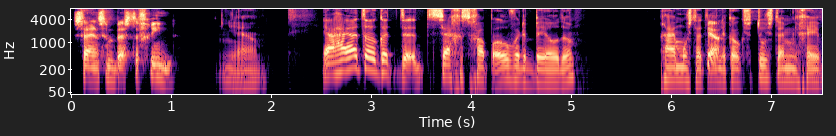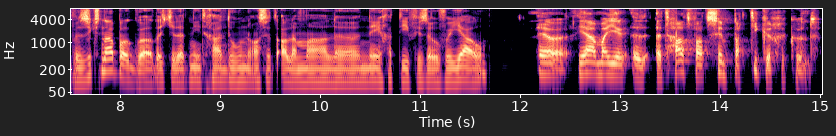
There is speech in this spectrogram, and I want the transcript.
zijn zijn beste vrienden. Ja. ja, hij had ook het, het zeggenschap over de beelden. Hij moest uiteindelijk ja. ook zijn toestemming geven. Dus ik snap ook wel dat je dat niet gaat doen als het allemaal uh, negatief is over jou. Ja, ja maar je, het had wat sympathieker gekund.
